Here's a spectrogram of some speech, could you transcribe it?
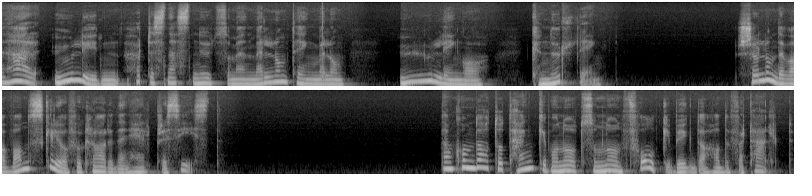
Denne ulyden hørtes nesten ut som en mellomting mellom uling og knurring, sjøl om det var vanskelig å forklare den helt presist. De kom da til å tenke på noe som noen folk i bygda hadde fortalt.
